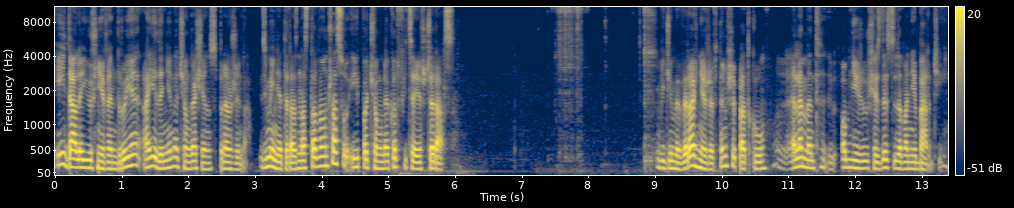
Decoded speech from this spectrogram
i dalej już nie wędruje, a jedynie naciąga się sprężyna. Zmienię teraz nastawę czasu i pociągnę kotwicę jeszcze raz. Widzimy wyraźnie, że w tym przypadku element obniżył się zdecydowanie bardziej.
